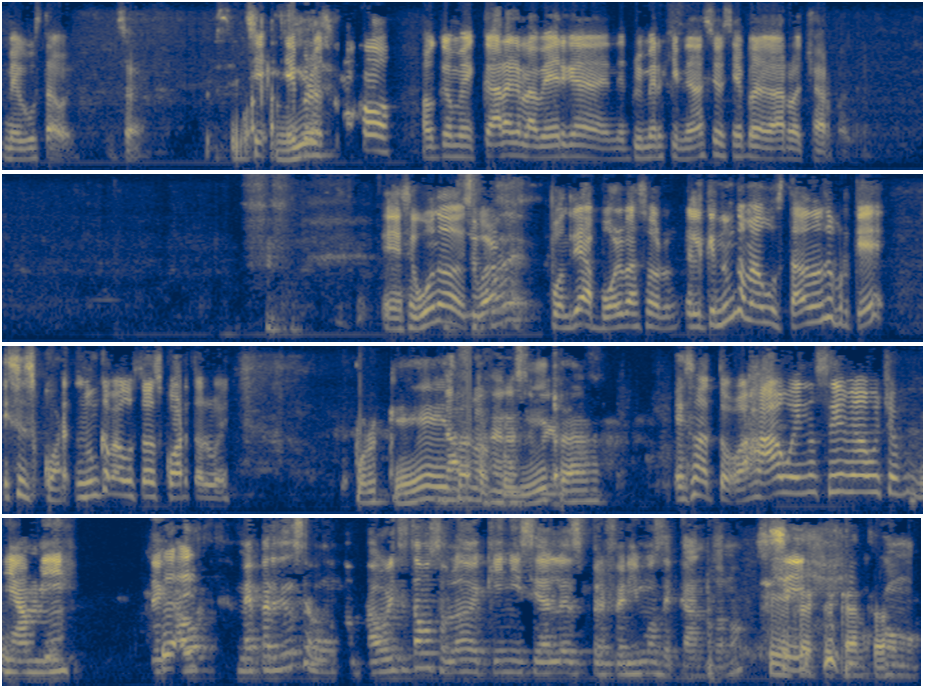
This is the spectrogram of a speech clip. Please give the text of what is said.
Me gusta, güey. O sea, sí, sí, siempre lo aunque me cargue la verga en el primer gimnasio, siempre agarro a Charmander. En segundo lugar pondría Bulbasaur. El que nunca me ha gustado, no sé por qué. Ese es cuarto. Nunca me ha gustado Squirtle, güey. ¿Por qué? Es una tortuguita. Es una to Ajá, güey, no sé, me da mucho. Y a mí. Me perdí un segundo. Ahorita estamos hablando de qué iniciales preferimos de canto, ¿no? Sí, sí. Canto. ¿Cómo?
